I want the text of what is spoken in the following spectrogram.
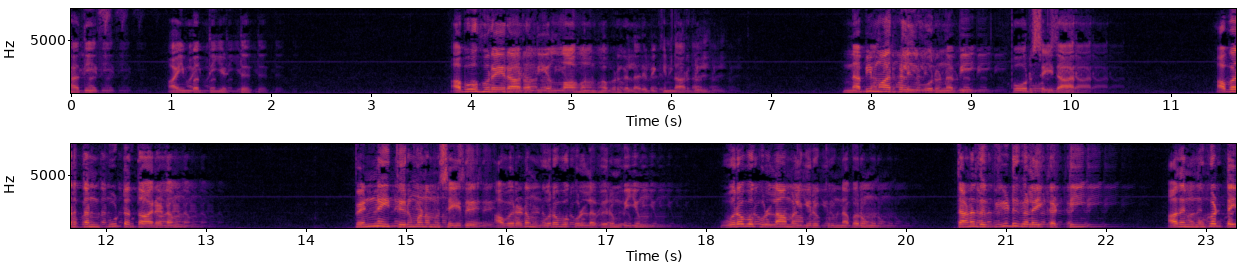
ஹதீஸ் ஐம்பத்தி எட்டு. அபூஹுரேரா ரவி அல்லாஹன் அவர்கள் அறிவிக்கின்றார்கள் நபிமார்களில் ஒரு நபி போர் செய்தார். அவர் தன் கூட்டத்தாரிடம் பெண்ணை திருமணம் செய்து அவரிடம் உறவு கொள்ள விரும்பியும் உறவு கொள்ளாமல் இருக்கும் நபரும் தனது வீடுகளை கட்டி அதன் முகட்டை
